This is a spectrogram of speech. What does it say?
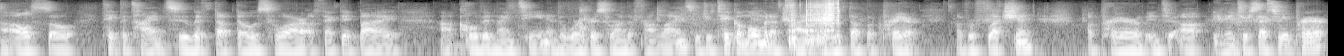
Uh, also, take the time to lift up those who are affected by uh, COVID nineteen and the workers who are on the front lines. Would you take a moment of time to lift up a prayer of reflection, a prayer of inter, uh, an intercessory prayer,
